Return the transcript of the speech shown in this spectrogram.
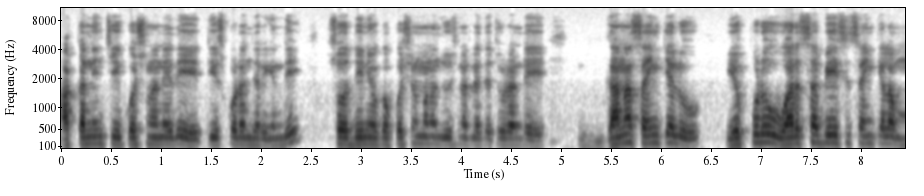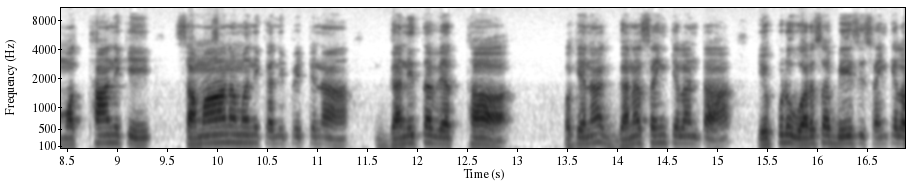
అక్కడి నుంచి ఈ క్వశ్చన్ అనేది తీసుకోవడం జరిగింది. సో దీని యొక్క క్వశ్చన్ మనం చూసినట్లయితే చూడండి ఘన సంఖ్యలు ఎప్పుడు వరుస బేసి సంఖ్యల మొత్తానికి సమానమని కనిపెట్టిన గణితవేత్త ఓకేనా? ఘన సంఖ్యలంట. ఎప్పుడు వరుస బేసి సంఖ్యల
